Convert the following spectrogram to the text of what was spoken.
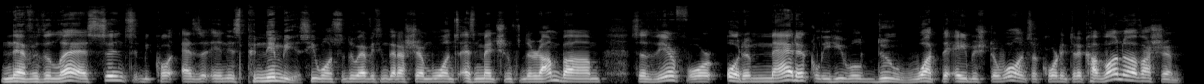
Nevertheless, since because as in his panimius, he wants to do everything that Hashem wants, as mentioned from the Rambam, so therefore automatically he will do what the Abishter wants according to the kavanah of Hashem.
